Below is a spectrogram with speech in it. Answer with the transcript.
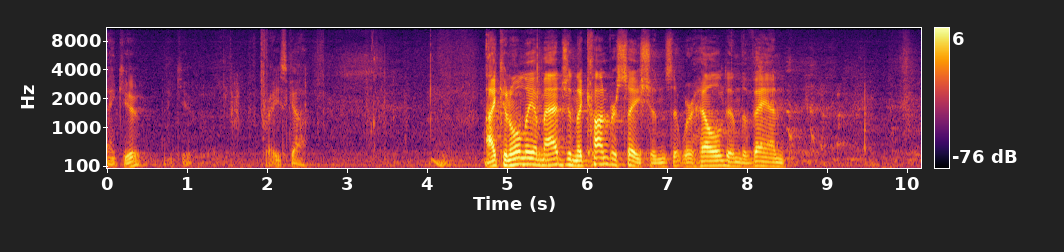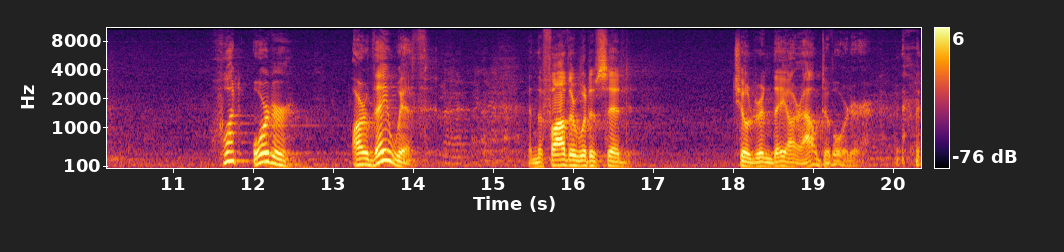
Thank you. Thank you. Praise God. I can only imagine the conversations that were held in the van what order are they with? And the father would have said, Children, they are out of order.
